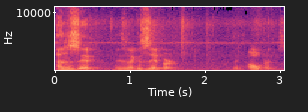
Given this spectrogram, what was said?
unzip. It's like a zipper. It opens.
